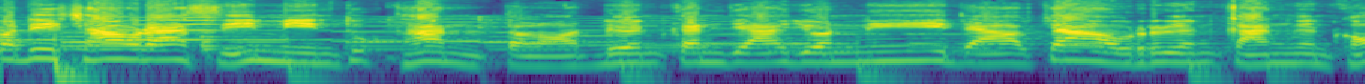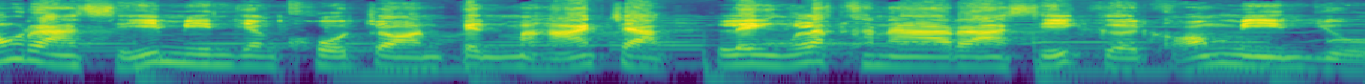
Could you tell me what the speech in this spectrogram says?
วัสดีชาวราศีมีนทุกท่าน ตลอดเดือนกันยายนนี้ ดาวเจ้าเรือนการเงินของราศีมีนยังโคจรเป็นมหาจักรเล็งลัคนาราศีเกิดของมีนอยู่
